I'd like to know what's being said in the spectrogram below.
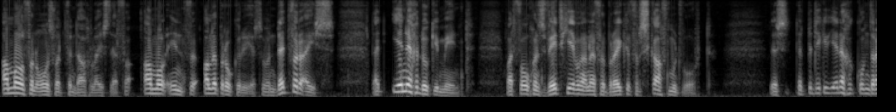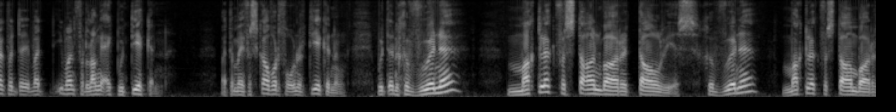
almal van ons wat vandag luister, vir almal en vir alle prokureurs, want dit vereis dat enige dokument wat volgens wetgewing aan 'n verbruiker verskaf moet word. Dis dit beteken enige kontrak wat wat iemand verlang ek moet teken wat aan my verskaf word vir ondertekening moet in gewone maklik verstaanbare taal wees. Gewone maklik verstaanbare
